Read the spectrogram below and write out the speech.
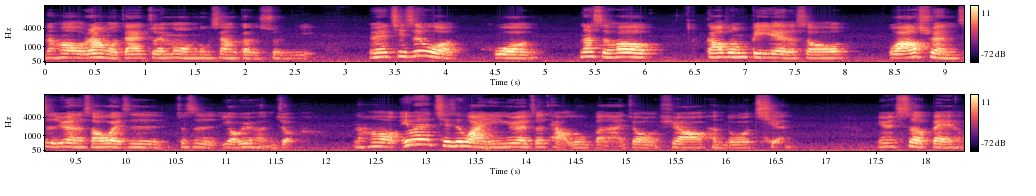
然后让我在追梦路上更顺利。因为其实我我。那时候高中毕业的时候，我要选志愿的时候，我也是就是犹豫很久。然后因为其实玩音乐这条路本来就需要很多钱，因为设备很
